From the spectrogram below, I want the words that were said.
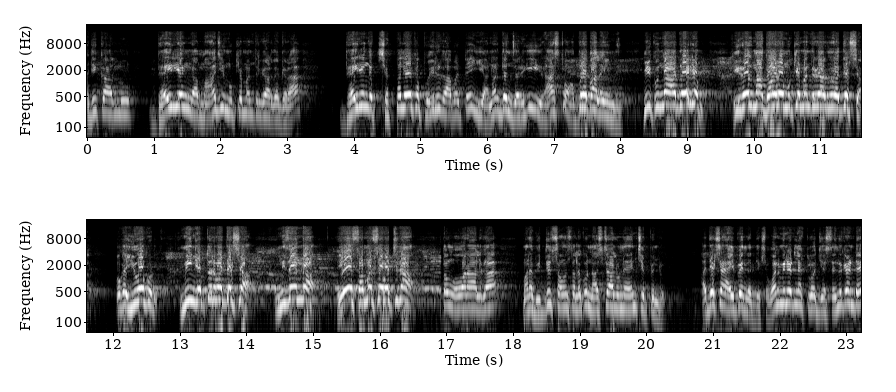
అధికారులు ధైర్యంగా మాజీ ముఖ్యమంత్రి గారి దగ్గర ధైర్యంగా చెప్పలేకపోయారు కాబట్టి ఈ అనర్థం జరిగి ఈ రాష్ట్రం అప్రపాలైంది. మీకుందా ఆ ధైర్యం. ఈరోజు మా గౌరవ ముఖ్యమంత్రి గారు అధ్యక్ష. ఒక యువకుడు. మేము చెప్తున్నాం అధ్యక్ష. నిజంగా ఏ సమస్య వచ్చినా మొత్తం ఓవరాల్గా మన విద్యుత్ సంస్థలకు నష్టాలు ఉన్నాయని చెప్పిండ్రు. అధ్యక్ష అయిపోయింది అధ్యక్ష. వన్ మినిట్ నేను క్లోజ్ చేస్తాను ఎందుకంటే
